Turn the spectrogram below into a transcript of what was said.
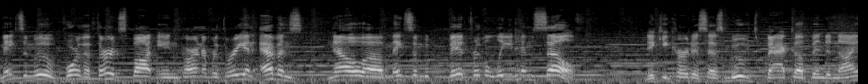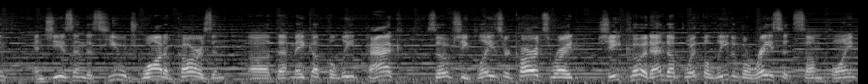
makes a move for the third spot in car number three, and Evans now uh, makes a bid for the lead himself. Nikki Curtis has moved back up into ninth, and she is in this huge wad of cars in, uh, that make up the lead pack. So if she plays her cards right, she could end up with the lead of the race at some point.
